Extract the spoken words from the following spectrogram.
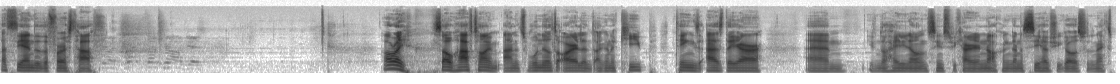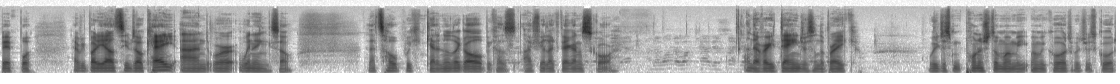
That's the end of the first half. All right. So half time, and it's 1 0 to Ireland. I'm going to keep things as they are. Um, even though Hayley Nolan seems to be carrying a knock, I'm going to see how she goes for the next bit. But Everybody else seems okay, and we're winning. So let's hope we can get another goal because I feel like they're going to score. And they're very dangerous on the break. We just punished them when we when we could, which was good.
